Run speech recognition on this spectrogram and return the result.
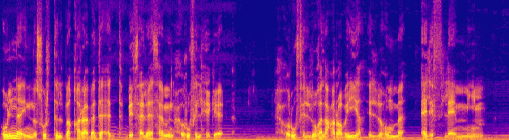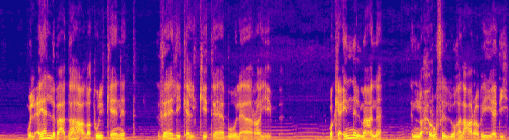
قلنا إن سورة البقرة بدأت بثلاثة من حروف الهجاء. حروف اللغة العربية اللي هم ألف لام ميم. والآية اللي بعدها على طول كانت ذلك الكتاب لا ريب. وكأن المعنى إن حروف اللغة العربية دي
